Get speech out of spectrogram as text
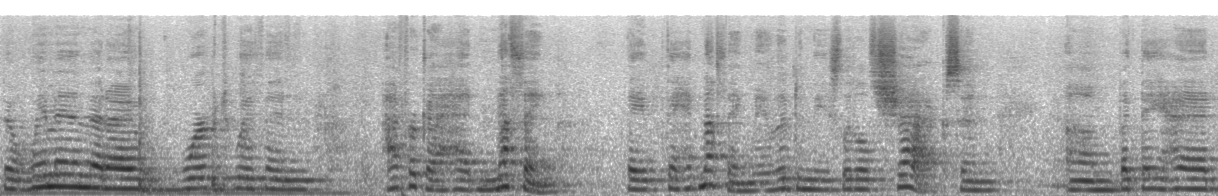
the women that I worked with in Africa had nothing. They, they had nothing. They lived in these little shacks, and um, but they had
